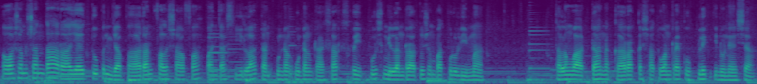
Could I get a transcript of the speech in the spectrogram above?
Wawasan Nusantara yaitu penjabaran falsafah Pancasila dan Undang-Undang Dasar 1945 dalam wadah Negara Kesatuan Republik Indonesia.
